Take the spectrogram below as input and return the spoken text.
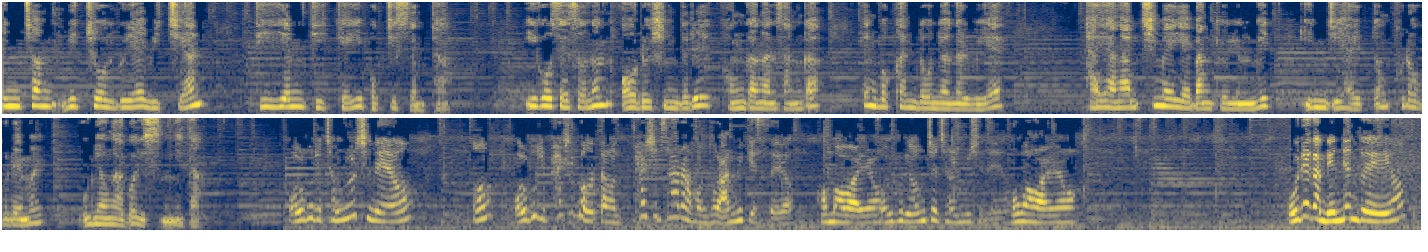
인천 미추홀구에 위치한 DMDK 복지센터. 이곳에서는 어르신들의 건강한 삶과 행복한 노년을 위해 다양한 치매 예방 교육 및 인지 활동 프로그램을 운영하고 있습니다. 얼굴이 젊으시네요. 어? 얼굴이 80 먹었다면 84라면 누가 안 믿겠어요? 고마워요. 얼굴이 엄청 젊으시네요. 고마워요. 올해가 몇 년도예요?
